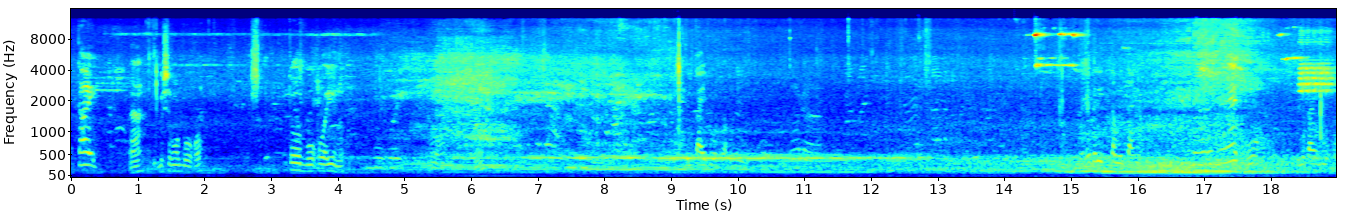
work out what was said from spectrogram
Tay. Ha? Gusto mo buko? Ito buko ayun, oh. Oo. Bili tayo buko. Dali, tawid tayo. Oo. Bili tayo buko.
